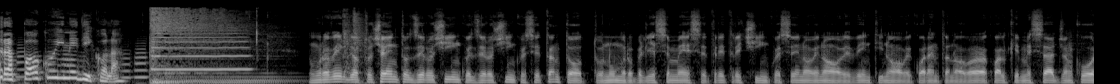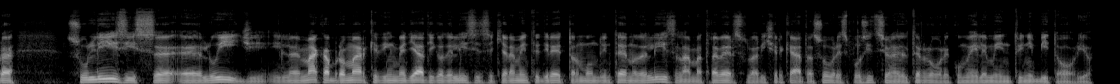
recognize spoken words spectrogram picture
Tra poco in edicola. Numero verde 800 05 05 78, numero per gli sms 335 699 29 49. Allora qualche messaggio ancora sull'ISIS. Eh, Luigi, il macabro marketing mediatico dell'ISIS è chiaramente diretto al mondo interno dell'Islam attraverso la ricercata sovraesposizione del terrore come elemento inibitorio.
